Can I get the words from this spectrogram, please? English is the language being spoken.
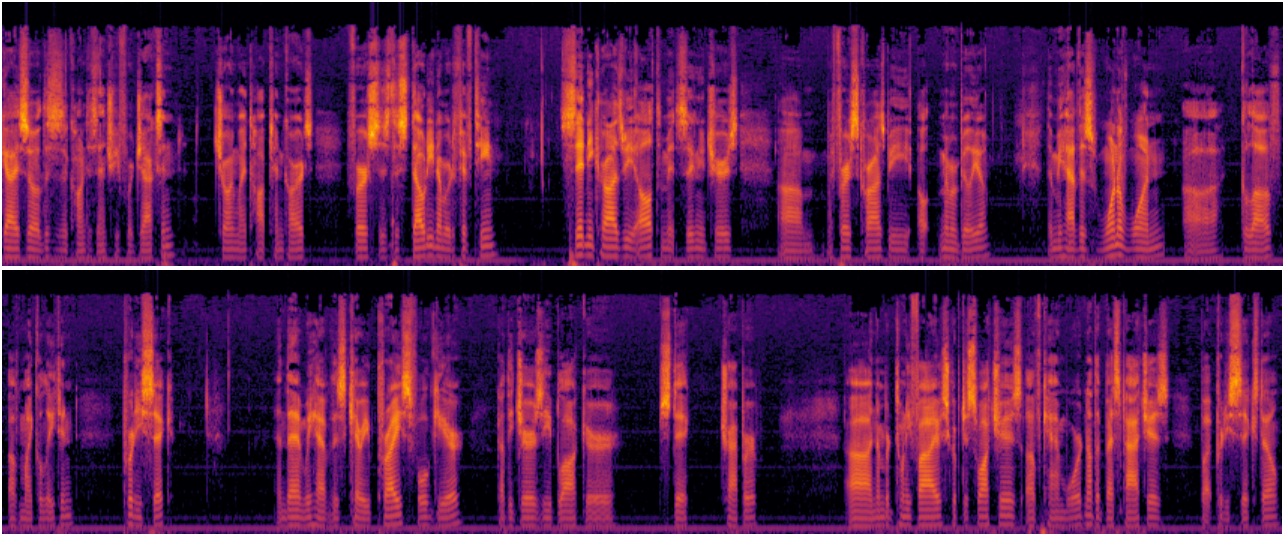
Alright guys, so this is a contest entry for Jackson, showing my top 10 cards. First is the Stouty, number 15. Sidney Crosby Ultimate Signatures, um, my first Crosby memorabilia. Then we have this one of one uh, glove of Michael Leighton, pretty sick. And then we have this Carey Price full gear, got the jersey, blocker, stick, trapper, uh, number 25, scripted swatches of Cam Ward. Not the best patches, but pretty sick still.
